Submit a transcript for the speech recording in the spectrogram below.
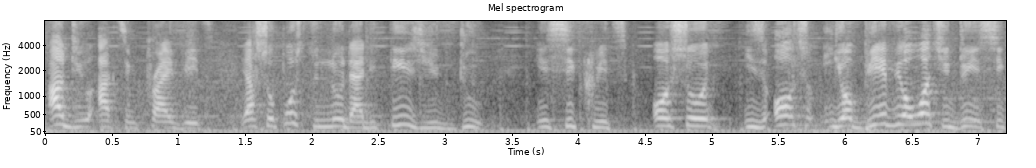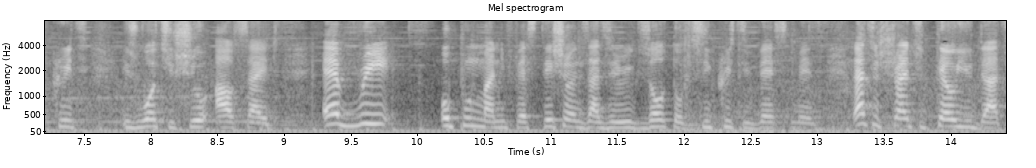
How do you act in private? You are supposed to know that the things you do in secret. Also is also your behavior what you do in secret is what you show outside. Every open manifestation is as a result of secret investment. That is trying to tell you that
